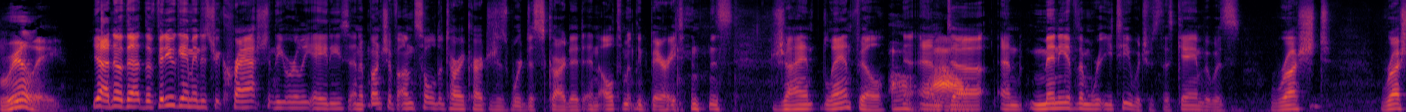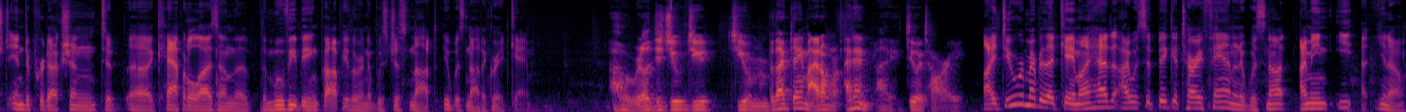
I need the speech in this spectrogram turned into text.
Really? Yeah, no, that the video game industry crashed in the early 80s and a bunch of unsold Atari cartridges were discarded and ultimately buried in this giant landfill. Oh, and wow. uh, and many of them were ET, which was this game that was rushed rushed into production to uh, capitalize on the, the movie being popular and it was just not it was not a great game. Oh, really? Did you do you do you remember that game? I don't. I didn't. I do Atari. I do remember that game. I had I was a big Atari fan, and it was not. I mean, e- you know,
